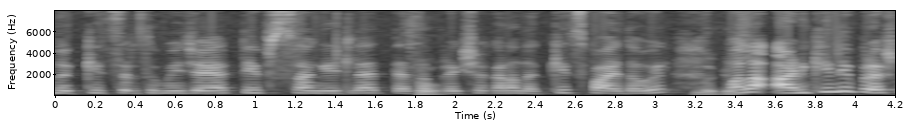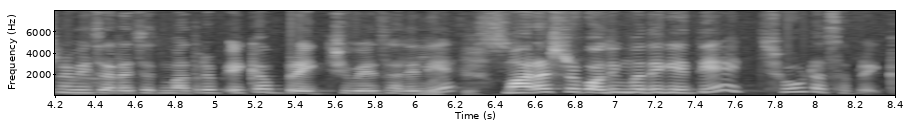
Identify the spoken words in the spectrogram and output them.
नक्कीच सर तुम्ही ज्या या टिप्स सांगितल्यात त्याचा हो. प्रेक्षकांना नक्कीच फायदा होईल. मला आणखीनही प्रश्न विचारायचे मात्र एका ब्रेकची वेळ झालेली आहे. महाराष्ट्र कॉलिंगमध्ये घेते एक छोटासा ब्रेक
